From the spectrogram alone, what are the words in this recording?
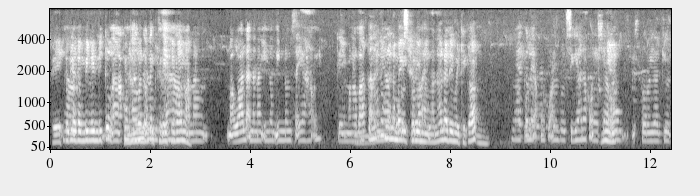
Eh, istorya ng bilin dito. ang akong Kinahawan hangyo ng lang siya si ha mama. nang mawala na ng inom-inom sa iya ha oy kay mga bata Ano na na na may niya istorya nga nana di may check up. Nga po na akong kuan bud sige na ko na siya Yeah. og istorya gyud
